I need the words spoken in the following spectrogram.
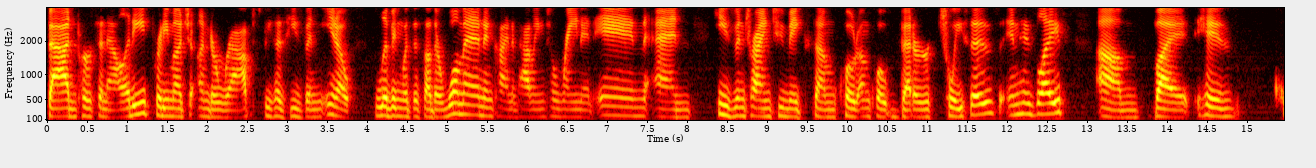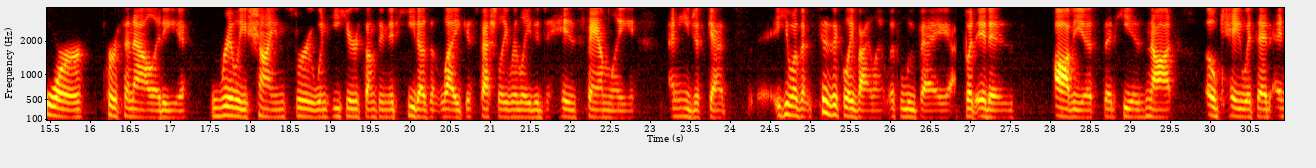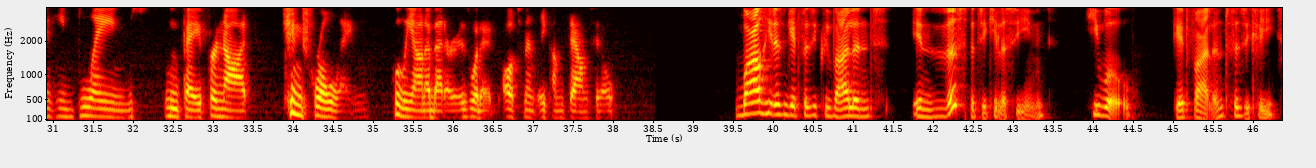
bad personality pretty much under wraps because he's been, you know, living with this other woman and kind of having to rein it in. And he's been trying to make some quote unquote better choices in his life. Um, but his core personality really shines through when he hears something that he doesn't like, especially related to his family. And he just gets, he wasn't physically violent with Lupe, but it is obvious that he is not okay with it and he blames Lupe for not controlling Juliana better is what it ultimately comes down to. While he doesn't get physically violent in this particular scene, he will get violent physically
